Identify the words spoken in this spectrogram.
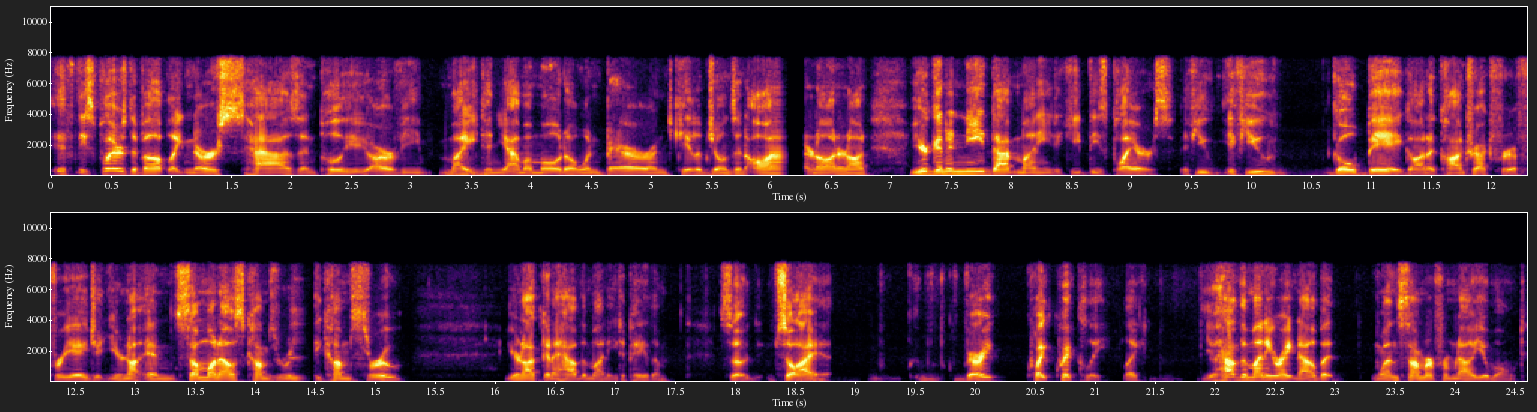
If these players develop like Nurse has and Puljujarvi might mm-hmm. and Yamamoto and Bear and Caleb Jones and on and on and on, you're going to need that money to keep these players. If you if you go big on a contract for a free agent, you're not, and someone else comes really comes through, you're not going to have the money to pay them. So, so I very quite quickly, like you have the money right now, but one summer from now you won't.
